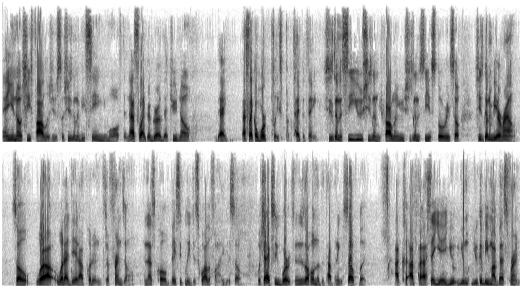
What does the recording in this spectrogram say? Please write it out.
And you know she follows you, so she's gonna be seeing you more often. That's like a girl that you know that that's like a workplace type of thing. She's gonna see you, she's gonna be following you, she's gonna see your story, so she's gonna be around. So what I, what I did, I put it into the friend zone, and that's called basically disqualifying yourself, which actually works. And this is a whole nother topic in itself, but I, I, I say, yeah, you you you could be my best friend.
